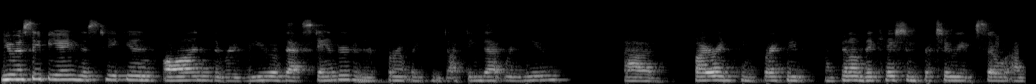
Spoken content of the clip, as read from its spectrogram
US EPA has taken on the review of that standard and they're currently conducting that review. Uh, Byron can correct me, I've been on vacation for two weeks, so I'm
